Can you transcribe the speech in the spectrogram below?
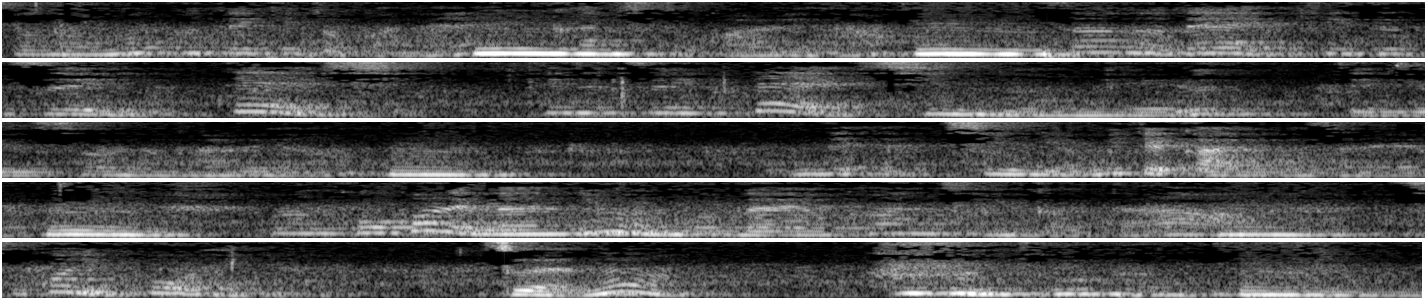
その目的とかね、うん、価値とかあるやん、うん、そういうので傷ついて傷ついて真理を見えるっていうそういうのがあるやん、うん、で真理を見て解放される、うん、ここで何にも問題を感じへんかったら、そこにこうへんやん。そうやな。うん。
